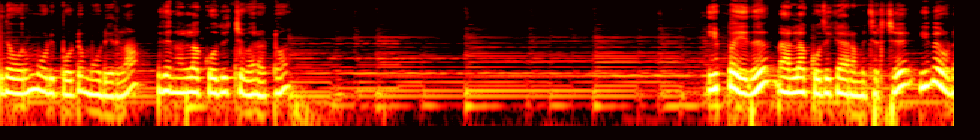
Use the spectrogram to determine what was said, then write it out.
இதை ஒரு மூடி போட்டு மூடிடலாம். இது நல்லா கொதித்து வரட்டும். இப்போ இது நல்லா கொதிக்க ஆரம்பிச்சிருச்சு. இதோட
